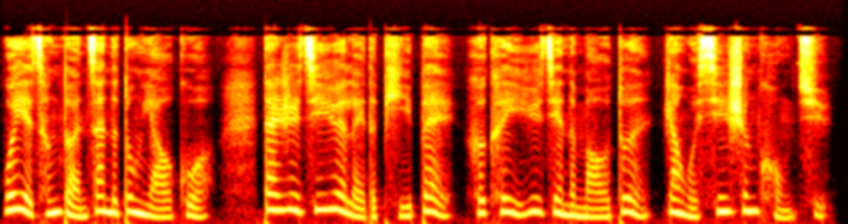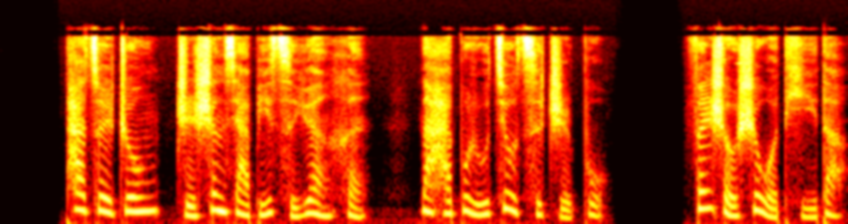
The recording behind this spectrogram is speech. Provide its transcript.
我也曾短暂的动摇过，但日积月累的疲惫和可以预见的矛盾让我心生恐惧，怕最终只剩下彼此怨恨，那还不如就此止步。分手是我提的，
